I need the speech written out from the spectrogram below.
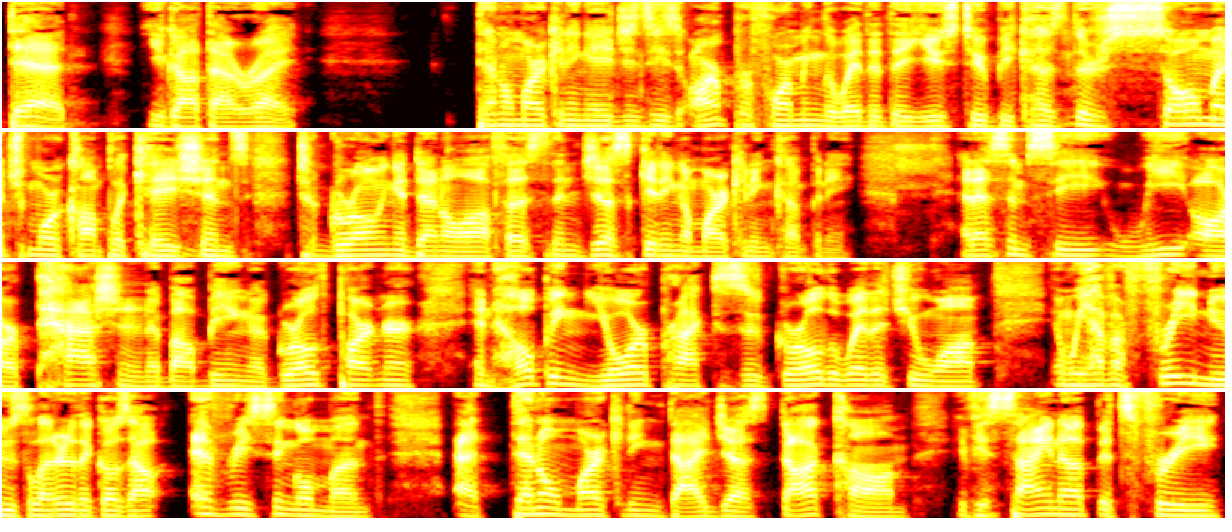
dead. You got that right. Dental marketing agencies aren't performing the way that they used to because there's so much more complications to growing a dental office than just getting a marketing company. At SMC, we are passionate about being a growth partner and helping your practices grow the way that you want. And we have a free newsletter that goes out every single month at dentalmarketingdigest.com. If you sign up, it's free.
